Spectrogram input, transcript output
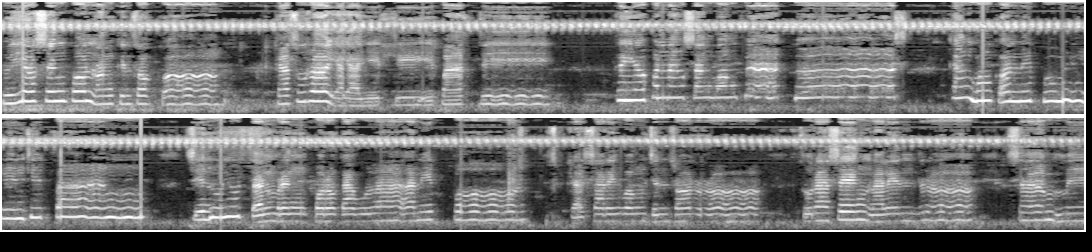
Wiya sing ponang kintapa Kasuraya yiti pati. Riya penang sang wong bagus Kang mongkoni bumi Jepang Sinuyutan mring para kawulanipun Dasaring wong jentara Surasing nalendra Semi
